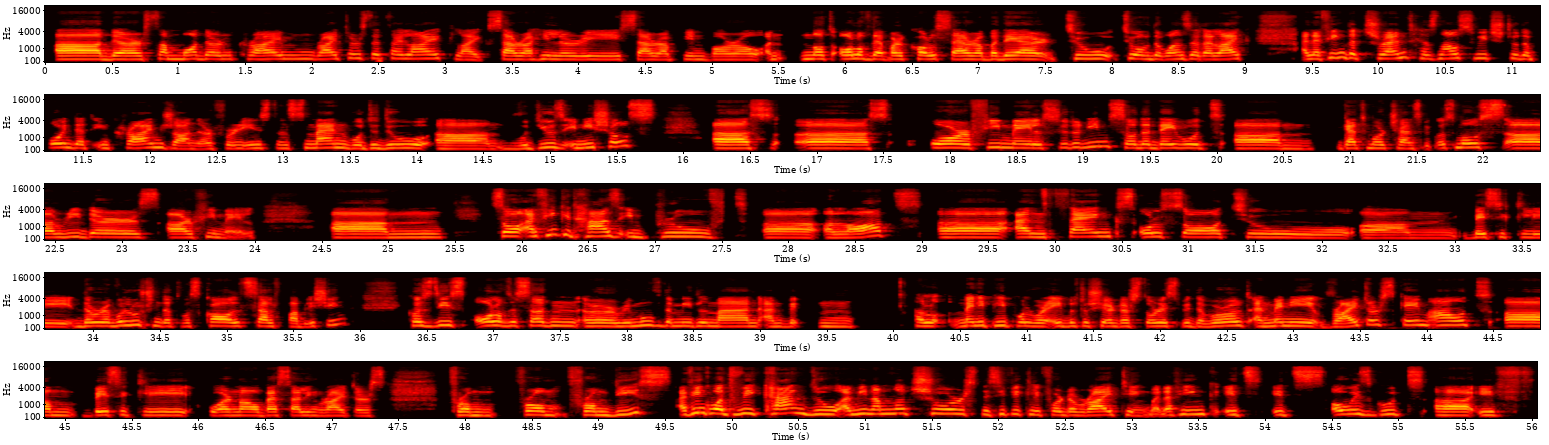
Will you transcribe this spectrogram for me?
Uh, there are some modern crime writers that I like, like Sarah Hilary, Sarah Pinborough, and not all of them are called Sarah, but they are two two of the ones that I like. And I think the trend has now switched to the point that in crime genre, for instance, men would do um, would use initials uh, uh, or female pseudonyms so that they would um, get more chance because most uh, readers are female. Um, so I think it has improved uh, a lot, uh, and thanks also to um, basically the revolution that was called self-publishing, because this all of a sudden uh, removed the middleman and um, many people were able to share their stories with the world and many writers came out um, basically who are now best-selling writers from from from this. I think what we can do i mean i'm not sure specifically for the writing but i think it's it's always good uh, if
